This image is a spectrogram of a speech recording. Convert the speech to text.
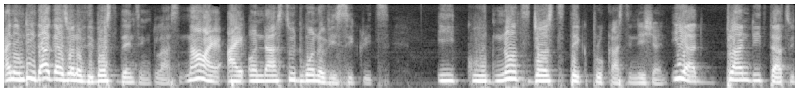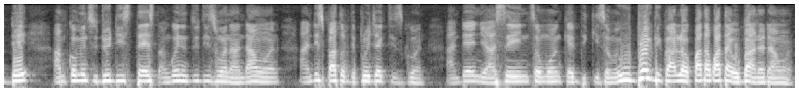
and indeed, that guy is one of the best students in class. Now I, I understood one of his secrets. He could not just take procrastination. He had planned it that today I'm coming to do this test, I'm going to do this one and that one, and this part of the project is gone. And then you are saying someone kept the key somewhere. We'll break the padlock, pata pata, we'll buy another one.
